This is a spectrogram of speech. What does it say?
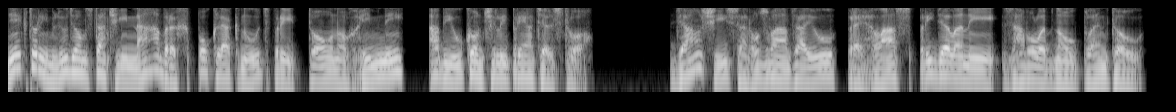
Niektorým ľuďom stačí návrh pokľaknúť pri tónoch hymny, aby ukončili priateľstvo. Ďalší sa rozvádzajú pre hlas pridelený zavolebnou plentou.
